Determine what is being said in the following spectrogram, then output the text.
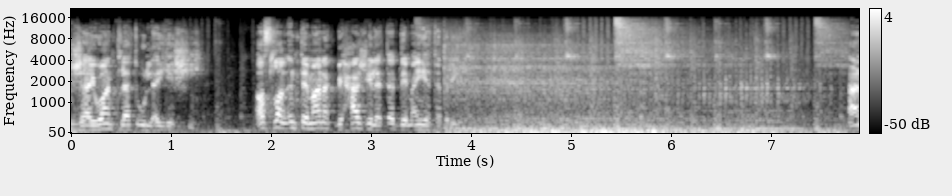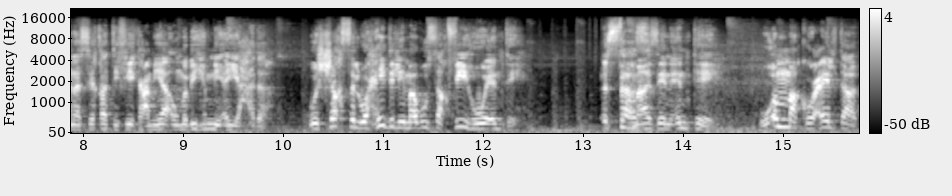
جايوان لا تقول أي شيء. أصلا أنت مانك بحاجة لتقدم أي تبرير. أنا ثقتي فيك عمياء وما بيهمني أي حدا. والشخص الوحيد اللي ما بوثق فيه هو أنت. أستاذ. مازن أنت وأمك وعيلتك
